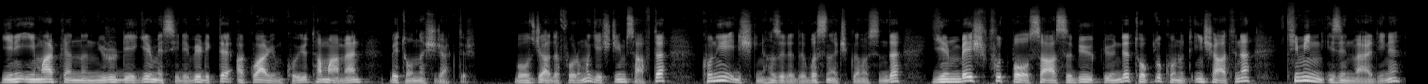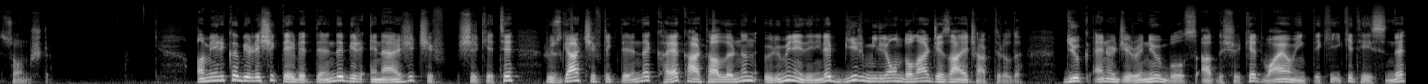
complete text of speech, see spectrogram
Yeni imar planının yürürlüğe girmesiyle birlikte akvaryum koyu tamamen betonlaşacaktır. Bozcaada Forumu geçtiğimiz hafta konuya ilişkin hazırladığı basın açıklamasında 25 futbol sahası büyüklüğünde toplu konut inşaatına kimin izin verdiğini sormuştu. Amerika Birleşik Devletleri'nde bir enerji çift şirketi rüzgar çiftliklerinde kaya kartallarının ölümü nedeniyle 1 milyon dolar cezaya çarptırıldı. Duke Energy Renewables adlı şirket Wyoming'deki iki tesisinde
